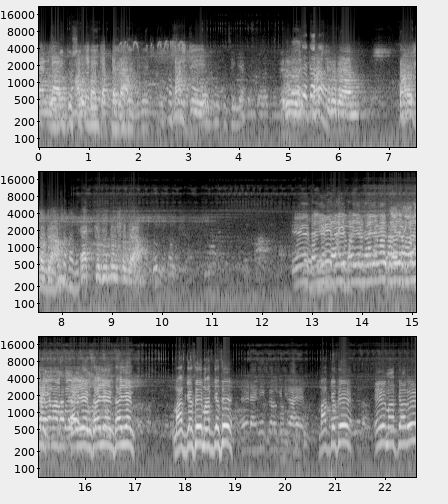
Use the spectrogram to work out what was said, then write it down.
অ্যাংলার আলিশর চট্টগ্রাম। ওজন বারোশো গ্রাম। এক কেজি দুইশো গ্রাম। মাছ গেছে মাছ গেছে। মাছ গেছে। এ মাছ যা রে।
